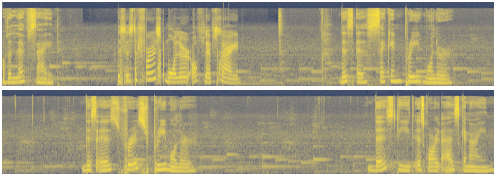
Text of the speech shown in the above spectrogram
of the left side. This is the first molar of left side. This is second premolar. This is first premolar. This teeth is called as canine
